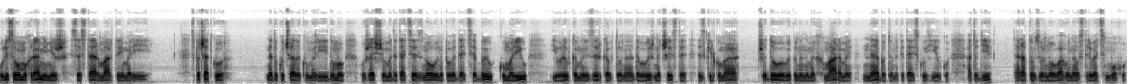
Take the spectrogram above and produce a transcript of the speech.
У лісовому храмі між сестер Марти і Марії. Спочатку не докучали кумарі і думав, уже що медитація знову не поведеться, бив кумарів і уривками зиркав то на дивовижно чисте з кількома чудово виконаними хмарами небо, то на китайську гілку, а тоді раптом звернув увагу на острівець моху,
